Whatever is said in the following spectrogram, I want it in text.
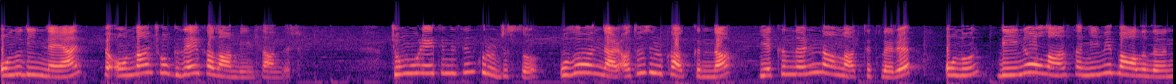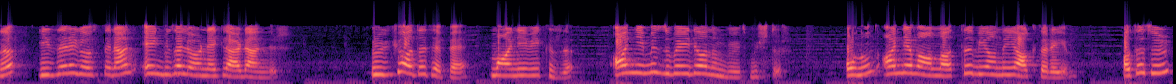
onu dinleyen ve ondan çok zevk alan bir insandır. Cumhuriyetimizin kurucusu Ulu Önder Atatürk hakkında yakınlarının anlattıkları onun dini olan samimi bağlılığını bizlere gösteren en güzel örneklerdendir. Ülkü Adatepe, manevi kızı. Annemi Zübeyde Hanım büyütmüştür. Onun anneme anlattığı bir anıyı aktarayım. Atatürk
